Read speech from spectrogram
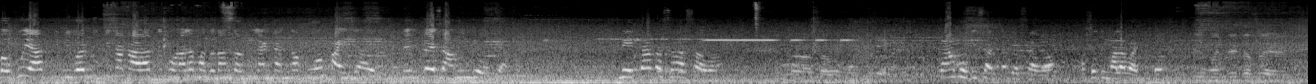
बघूया की निवडणुकीच्या काळात ते कोणाला मतदान करतील आणि त्यांना कोण पाहिजे आहे नेमकं हे जाणून घेऊया. नेता कसा असावा. का मोदीसारखाच असावा असं तुम्हाला वाटतं? म्हणजे कसं आहे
